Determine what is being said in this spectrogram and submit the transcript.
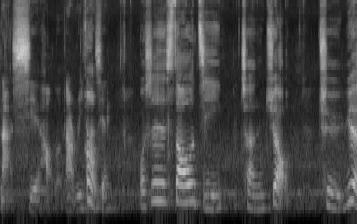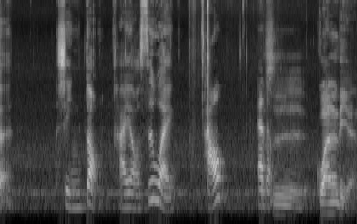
哪些？好了，那 Rita 先，我是搜集成就。取悦、行动，还有思维。好，，Adam 是关联、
